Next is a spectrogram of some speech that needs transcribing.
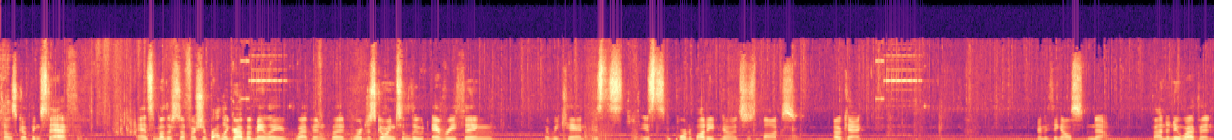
Telescoping staff. And some other stuff. I should probably grab a melee weapon, but we're just going to loot everything that we can. Is this, is this a porta potty? No, it's just a box. Okay. Anything else? No. Found a new weapon.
